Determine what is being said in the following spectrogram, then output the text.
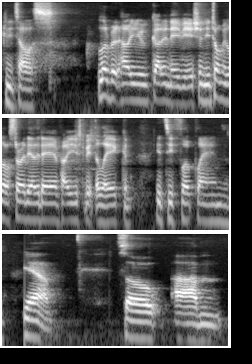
Can you tell us a little bit how you got into aviation? You told me a little story the other day of how you used to be at the lake and you'd see float planes. And... Yeah. So um,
